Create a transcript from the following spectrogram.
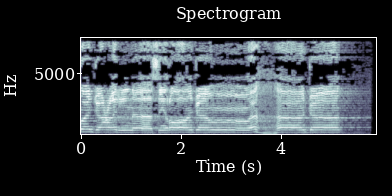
وجعلنا سراجا وهاجا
